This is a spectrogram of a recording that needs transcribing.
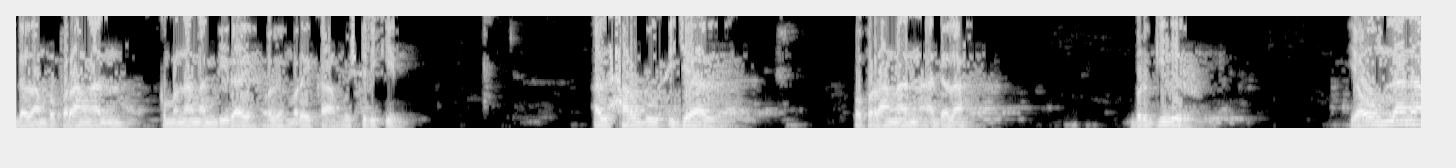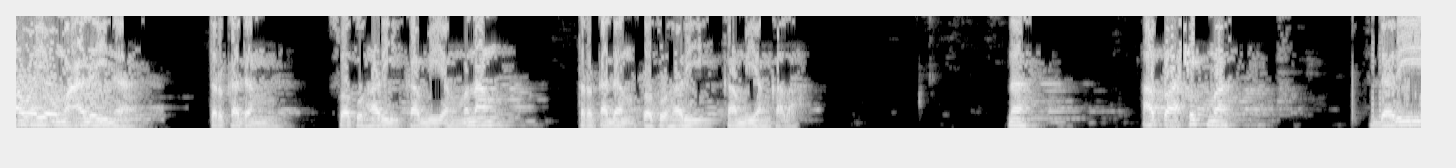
dalam peperangan kemenangan diraih oleh mereka musyrikin. Al-harbu sijal. Peperangan adalah bergilir. Yaum lana wa yaum alaina. Terkadang suatu hari kami yang menang terkadang suatu hari kami yang kalah. Nah, apa hikmah dari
